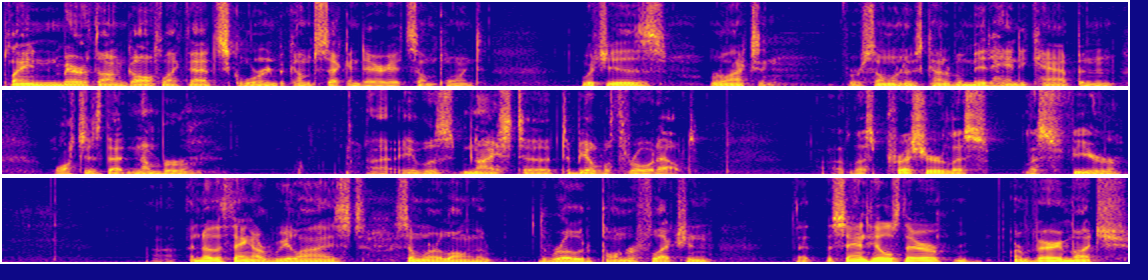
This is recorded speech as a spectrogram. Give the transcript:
playing marathon golf like that, scoring becomes secondary at some point, which is relaxing for someone who's kind of a mid handicap and watches that number, uh, it was nice to, to be able to throw it out. Uh, less pressure, less less fear. Uh, another thing I realized somewhere along the, the road upon reflection that the sandhills there are very much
